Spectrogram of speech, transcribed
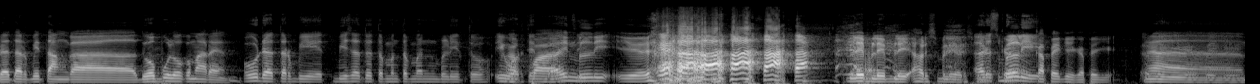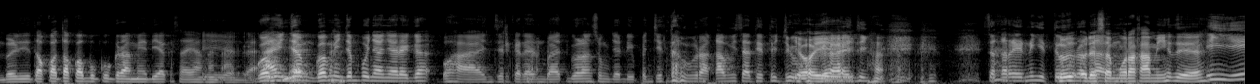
udah terbit tanggal 20 kemarin. Udah terbit. Bisa tuh teman-teman beli tuh. Ih, worth it beli Iya. beli beli beli harus beli harus beli Harus Ke beli. KPG KPG Nah, beli di toko-toko buku Gramedia kesayangan Iya. Anda. Gua minjam, gua minjem punyanya Rega. Wah, anjir keren banget. Gua langsung jadi pencinta Murakami saat itu juga Yoi. anjing. Sekeren itu lu udah semurah kami itu ya Iya,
